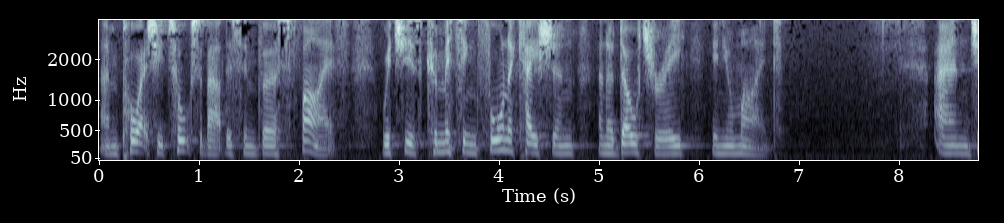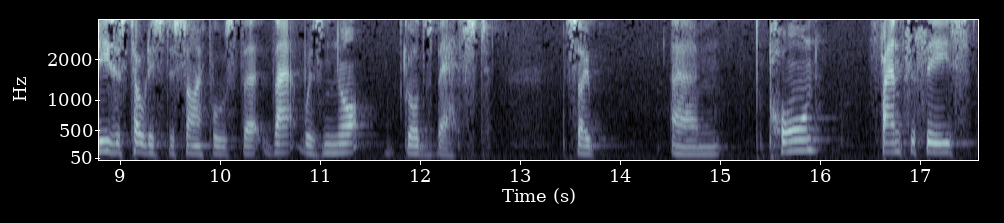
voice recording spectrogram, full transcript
and Paul actually talks about this in verse 5, which is committing fornication and adultery in your mind. And Jesus told his disciples that that was not God's best. So, um, porn, fantasies,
